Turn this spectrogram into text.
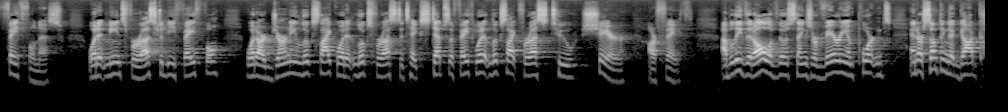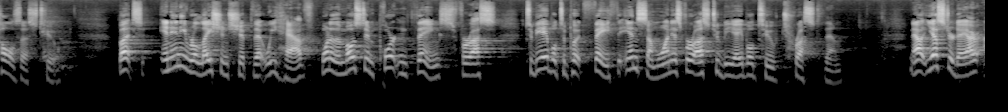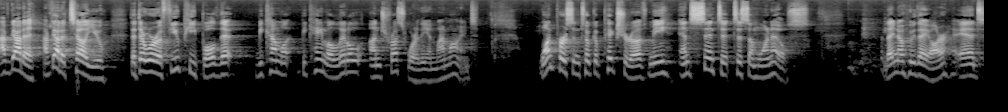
faithfulness what it means for us to be faithful, what our journey looks like, what it looks for us to take steps of faith, what it looks like for us to share our faith. I believe that all of those things are very important and are something that God calls us to. But in any relationship that we have, one of the most important things for us to be able to put faith in someone is for us to be able to trust them. Now, yesterday, I, have got to, I've got to tell you that there were a few people that become, became a little untrustworthy in my mind. One person took a picture of me and sent it to someone else. They know who they are. And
